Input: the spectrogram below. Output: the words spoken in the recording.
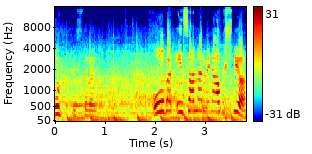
Uh festival. Oo bak insanlar beni alkışlıyor.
